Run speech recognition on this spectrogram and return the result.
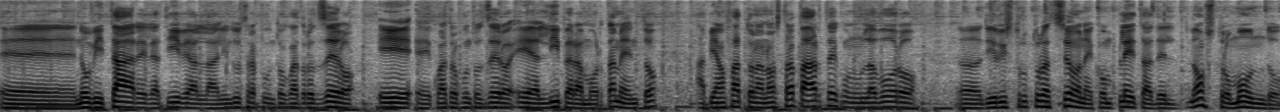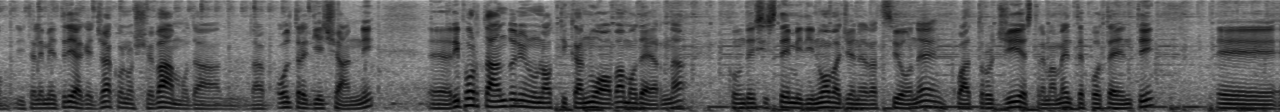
eh, novità relative all'Industria 4.0 e, eh, 4.0 e all'iperammortamento, abbiamo fatto la nostra parte con un lavoro eh, di ristrutturazione completa del nostro mondo di telemetria che già conoscevamo da, da oltre dieci anni, eh, riportandoli in un'ottica nuova, moderna, con dei sistemi di nuova generazione, 4G estremamente potenti, eh,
